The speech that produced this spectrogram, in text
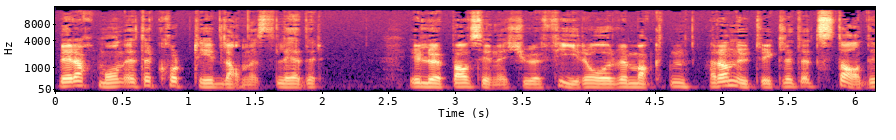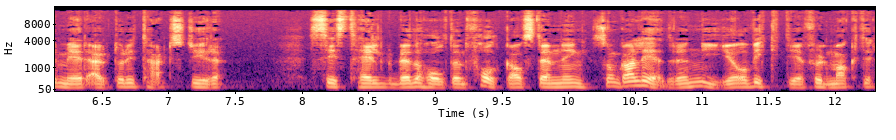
ble Rahmon etter kort tid landets leder. I løpet av sine 24 år ved makten har han utviklet et stadig mer autoritært styre. Sist helg ble det holdt en folkeavstemning som ga ledere nye og viktige fullmakter.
